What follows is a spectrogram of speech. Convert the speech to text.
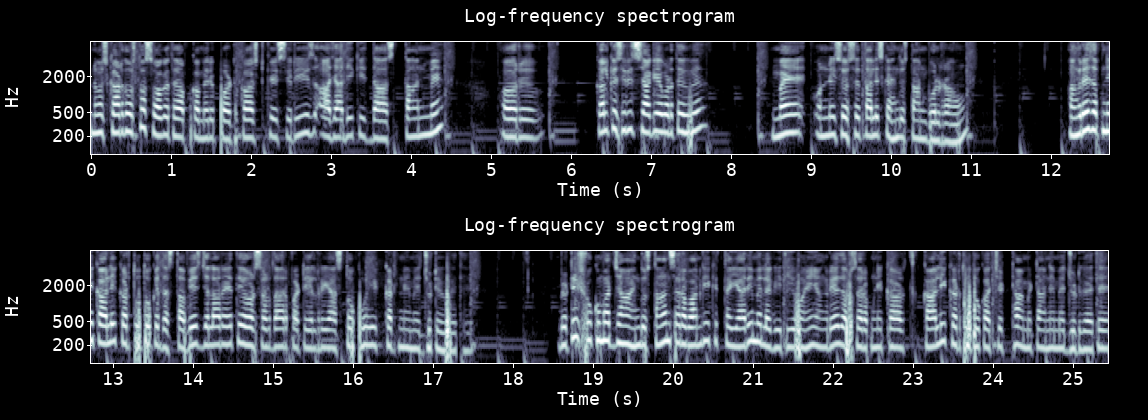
नमस्कार दोस्तों, स्वागत है आपका मेरे पॉडकास्ट के सीरीज़ आज़ादी की दास्तान में। और कल के सीरीज़ से आगे बढ़ते हुए मैं उन्नीस सौ सैंतालीस का हिंदुस्तान बोल रहा हूँ। अंग्रेज़ अपनी काली करतूतों के दस्तावेज़ जला रहे थे और सरदार पटेल रियासतों को एक करने में जुटे हुए थे। ब्रिटिश हुकूमत जहाँ हिंदुस्तान से रवानगी की तैयारी में लगी थी, वहीं अंग्रेज़ अफसर अपनी काली करतूतों का चिट्ठा मिटाने में जुट गए थे।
